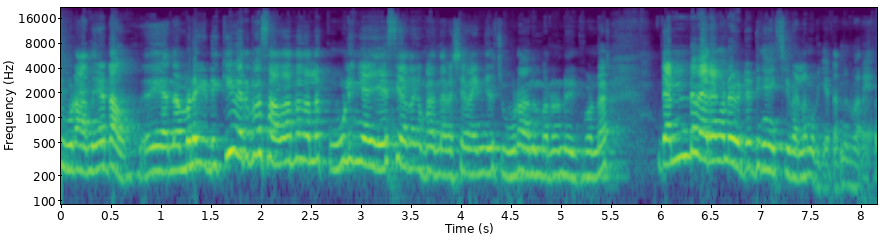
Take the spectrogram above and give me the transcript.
ചൂടാന്ന് കേട്ടോ. നമ്മുടെ ഇടുക്കി വരുമ്പോൾ സാധാരണ നല്ല കൂളിങ് എ സി ആണെന്നൊക്കെ പറയുന്നത് പക്ഷേ ഭയങ്കര ചൂടാണെന്ന് പറഞ്ഞുകൊണ്ട് ഇരിക്കുന്നുണ്ട് രണ്ടുപേരും കൂടെ വിട്ടിട്ട് ഞാൻ ഇച്ചിരി വെള്ളം കുടിക്കട്ടെ എന്ന് പറയാം.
